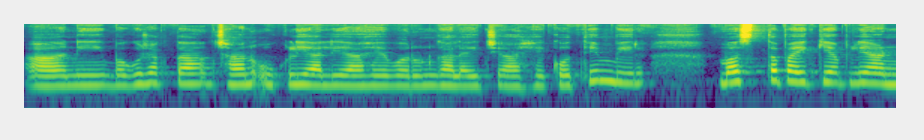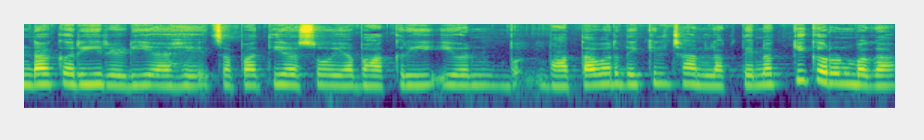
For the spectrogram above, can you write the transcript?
आणि बघू शकता छान उकळी आली आहे वरून घालायची आहे कोथिंबीर. मस्तपैकी आपली अंडा करी रेडी आहे. चपाती असो या भाकरी इवन भातावर देखील छान लागते. नक्की करून बघा.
